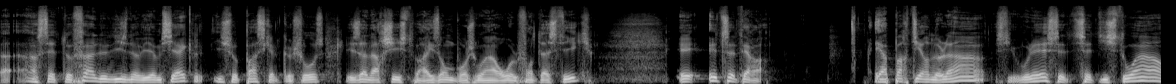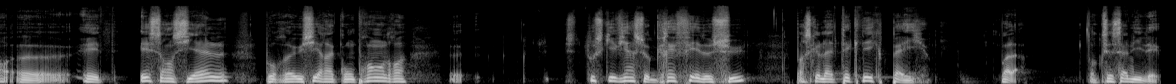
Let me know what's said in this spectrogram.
à, cette fin du 19e siècle, il se passe quelque chose. Les anarchistes, par exemple, vont jouer un rôle fantastique, et, etc. Et à partir de là, si vous voulez, cette, cette histoire est essentiel pour réussir à comprendre euh, tout ce qui vient se greffer dessus, parce que la technique paye. Voilà. Donc c'est ça l'idée.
